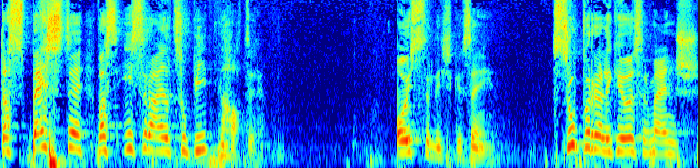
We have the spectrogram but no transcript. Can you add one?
Das Beste, was Israel zu bieten hatte, äußerlich gesehen. Super religiöser Mensch,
